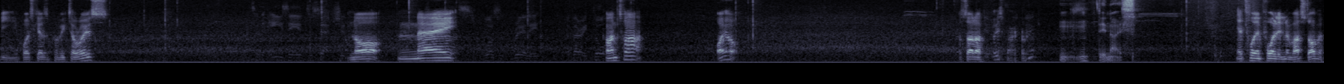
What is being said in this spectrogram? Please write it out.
Lige brystkasse på Victor Ruiz. Nå, nej. Kontra. Og jo. Og så er der frispark, okay? Mm, det er nice. Jeg troede, en fordel, den var stoppet.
